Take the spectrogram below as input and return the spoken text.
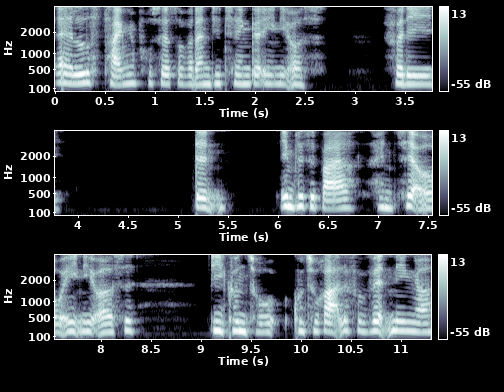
alles tankeprocesser, hvordan de tænker i os. Fordi den implicit bias håndterer jo egentlig også de kultur- kulturelle forventninger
